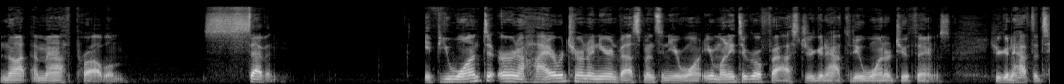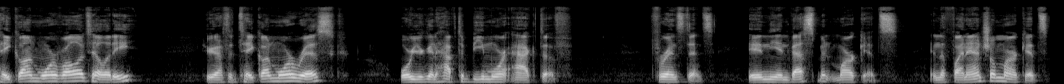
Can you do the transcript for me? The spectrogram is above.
not a math problem. Seven. If you want to earn a higher return on your investments and you want your money to grow faster, you're going to have to do one or two things. You're going to have to take on more volatility you're going to have to take on more risk or you're going to have to be more active. For instance, in the investment markets, in the financial markets,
